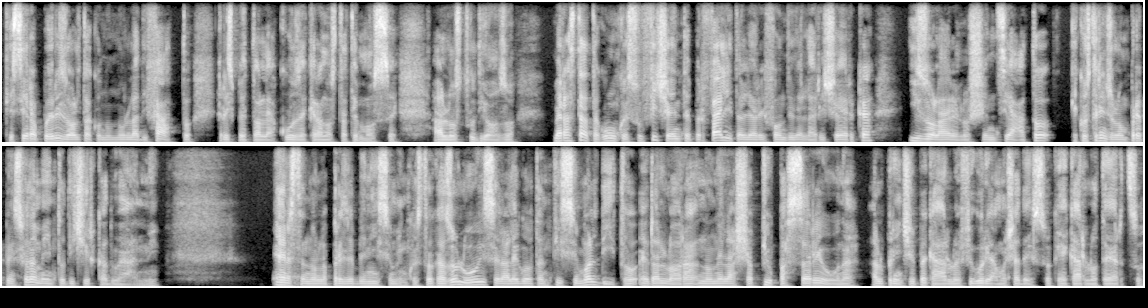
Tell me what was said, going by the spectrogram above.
che si era poi risolta con un nulla di fatto rispetto alle accuse che erano state mosse allo studioso, ma era stata comunque sufficiente per fargli tagliare i fondi della ricerca, isolare lo scienziato e costringerlo a un prepensionamento di circa due anni. Ernst non l'ha presa benissimo in questo caso lui, se la legò tantissimo al dito e da allora non ne lascia più passare una al principe Carlo e figuriamoci adesso che è Carlo III.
